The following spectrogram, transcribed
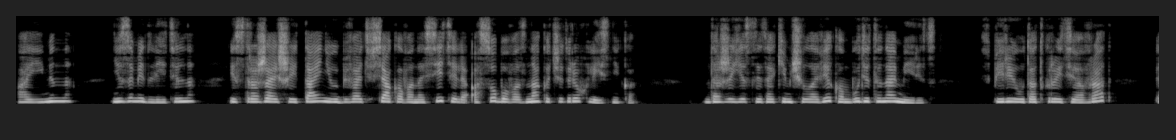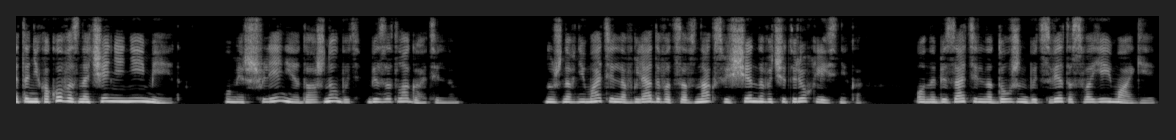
а именно, незамедлительно и строжайшей тайне убивать всякого носителя особого знака четырехлистника, даже если таким человеком будет иномерец. В период открытия врат это никакого значения не имеет. Умерщвление должно быть безотлагательным. Нужно внимательно вглядываться в знак священного четырехлистника. Он обязательно должен быть цвета своей магии.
